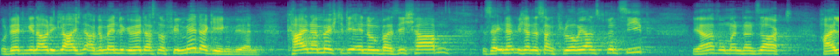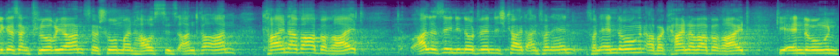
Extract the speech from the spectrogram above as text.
und wir hätten genau die gleichen Argumente gehört, dass noch viel mehr dagegen wären. Keiner möchte die Änderung bei sich haben. Das erinnert mich an das St. Florians-Prinzip, wo man dann sagt, Heiliger St. Florian, verschon mein Hauszins andere an. Keiner war bereit, alle sehen die Notwendigkeit von Änderungen, aber keiner war bereit, die Änderungen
